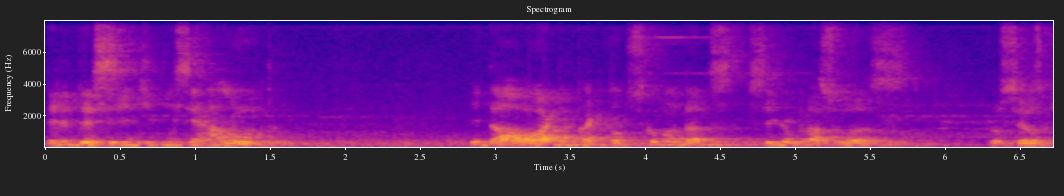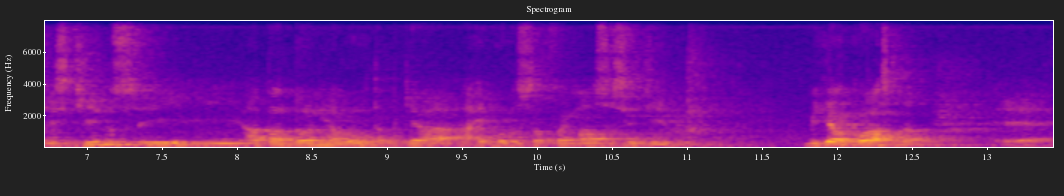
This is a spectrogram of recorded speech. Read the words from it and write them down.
ele decide encerrar a luta e dá a ordem para que todos os comandantes sigam para, suas, para os seus destinos e, e abandonem a luta, porque a, a, revolução foi mal sucedida. Miguel Costa é,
